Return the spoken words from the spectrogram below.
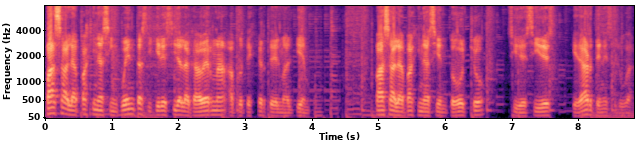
Pasa a la página 50 si quieres ir a la caverna a protegerte del mal tiempo. Pasa a la página 108 si decides quedarte en ese lugar.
